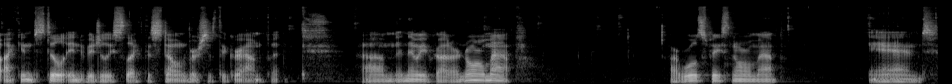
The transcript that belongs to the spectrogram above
I can still individually select the stone versus the ground. But um, And then we've got our normal map, our world space normal map, and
